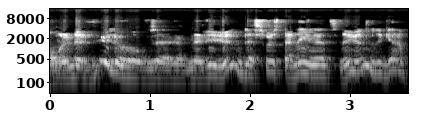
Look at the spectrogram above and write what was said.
On l'a vu, là, vous avez- vous en avez eu une blessure cette année, là. Tu en as eu une, les gars?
